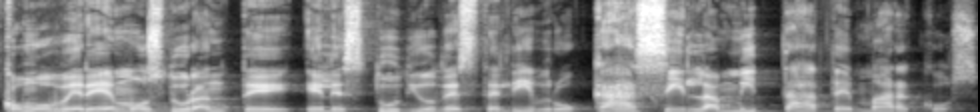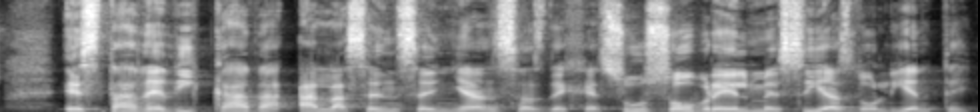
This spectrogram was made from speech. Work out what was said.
Como veremos durante el estudio de este libro, casi la mitad de Marcos está dedicada a las enseñanzas de Jesús sobre el Mesías doliente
